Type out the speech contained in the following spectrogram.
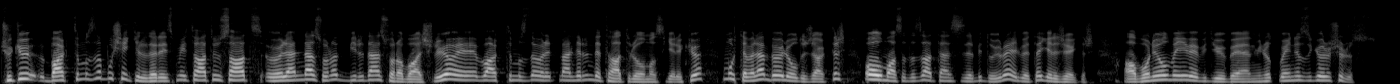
Çünkü baktığımızda bu şekilde resmi tatil saat öğlenden sonra 1'den sonra başlıyor ve baktığımızda öğretmenlerin de tatil olması gerekiyor. Muhtemelen böyle olacaktır. Olmazsa da zaten size bir duyuru elbette gelecektir. Abone olmayı ve videoyu beğenmeyi unutmayınız. Görüşürüz.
